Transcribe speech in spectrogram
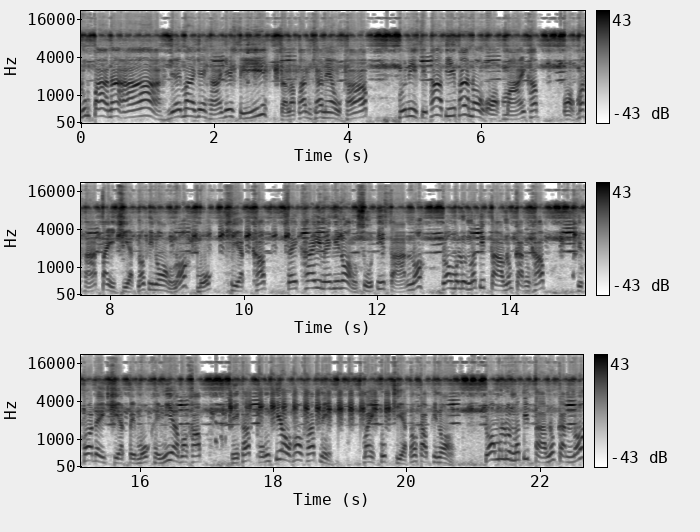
ลุงป้าน้าอายายมายายหายายสีสารพันชาแนลครับมือนี้สิผ้าพี่ผ้าน้องออกหมายครับ ออกมาหาไต่เขียดเนาะพี่น้องเนาะหมกเขียดครับใส่ไข่ไหมพี่น้องสูตรอีสานเนาะลองมาลุ้นมาติดตามน้ำกันครับสิพ่อได้เขียดไปหมกให้เมียบ่ครับ นี่ครับผงเชี่ยวห่อครับนี่ ไม่คุกเขียดเนาะครับพี่น้องลองมาลุ้นมาติดตามน้ำกันเนาะ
